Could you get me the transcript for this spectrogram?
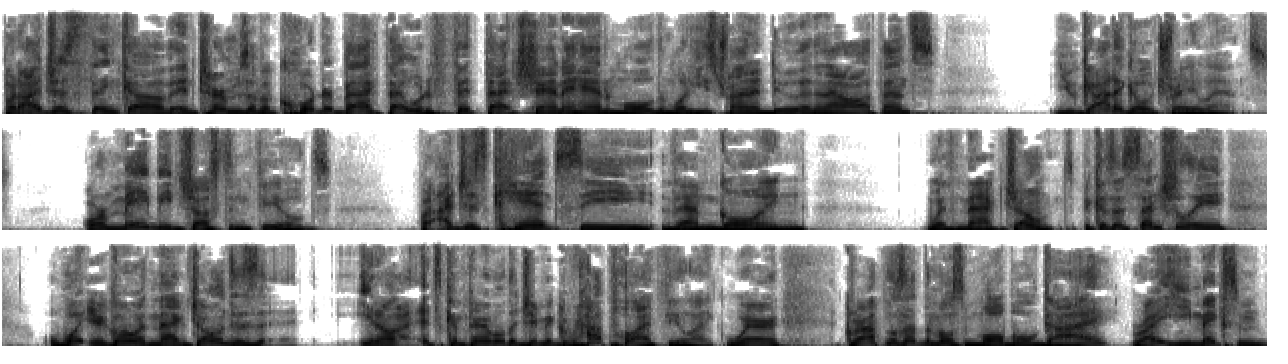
But I just think of, in terms of a quarterback that would fit that Shanahan mold and what he's trying to do in that offense, you got to go Trey Lance or maybe Justin Fields. But I just can't see them going with Mac Jones because essentially what you're going with Mac Jones is, you know, it's comparable to Jimmy Garoppolo, I feel like, where Garoppolo's not the most mobile guy, right? He makes some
